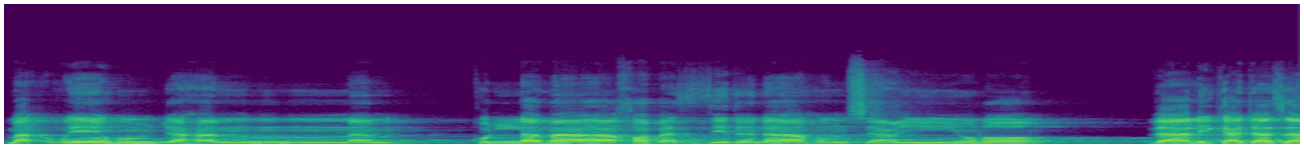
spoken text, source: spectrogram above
مأويهم جهنم كلما خبت زدناهم سعيرا ذلك جزاؤهم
